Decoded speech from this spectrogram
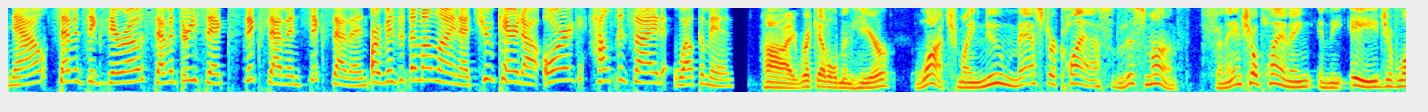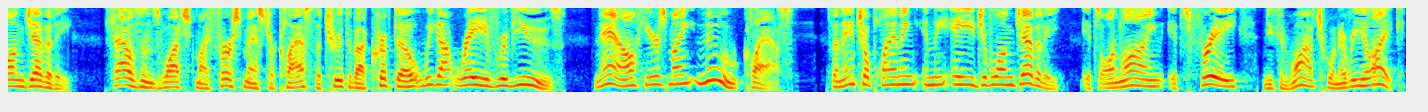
Now, 760-736-6767 or visit them online at truecare.org. Health Inside, welcome in. Hi, Ric Edelman here. Watch my new master class this month, Financial Planning in the Age of Longevity. Thousands watched my first master class, The Truth About Crypto. We got rave reviews. Now, here's my new class, Financial Planning in the Age of Longevity. It's online, it's free, and you can watch whenever you like.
